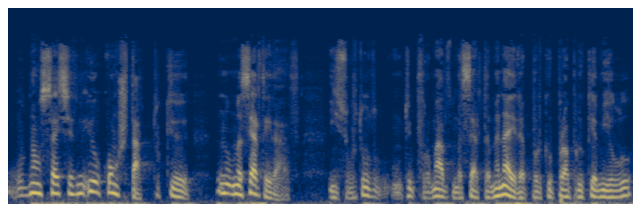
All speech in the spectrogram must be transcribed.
Não sei se admira. Eu constato que, numa certa idade, e sobretudo um tipo formado de uma certa maneira, porque o próprio Camilo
